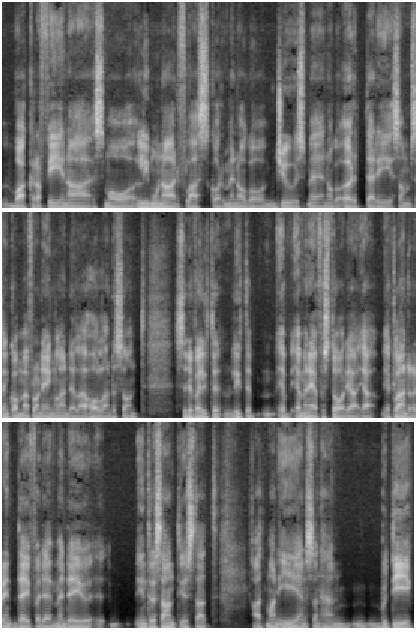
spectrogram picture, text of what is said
vackra fina små limonadflaskor med något juice med något örter i som sen kommer från England eller Holland och sånt. Så det var lite, lite jag, jag menar jag förstår, jag, jag, jag klandrar inte dig för det, men det är ju intressant just att att man i en sån här butik,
